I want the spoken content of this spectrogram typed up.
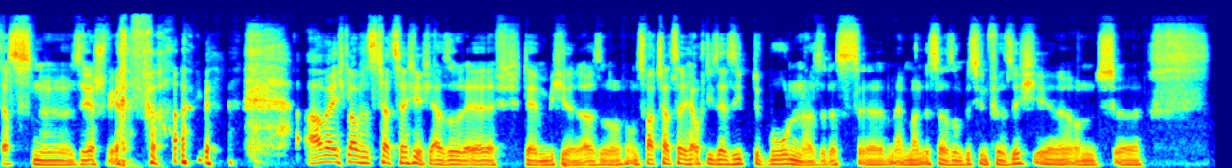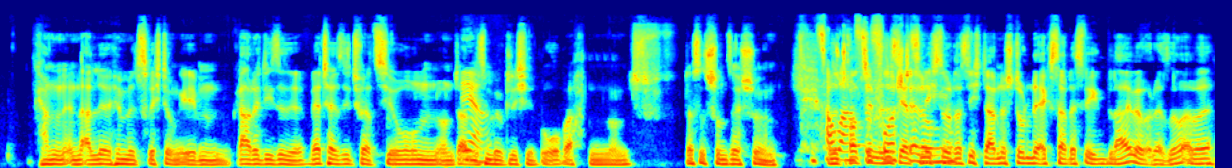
Das ist eine sehr schwere Frage. Aber ich glaube, es ist tatsächlich, also der, der Michel, also und zwar tatsächlich auch dieser siebte Boden. Also das, äh, mein Mann ist da so ein bisschen für sich äh, und äh, kann in alle Himmelsrichtungen eben gerade diese Wettersituation und alles ja. Mögliche beobachten und das ist schon sehr schön. Also trotzdem ist es jetzt nicht so, dass ich da eine Stunde extra deswegen bleibe oder so, aber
